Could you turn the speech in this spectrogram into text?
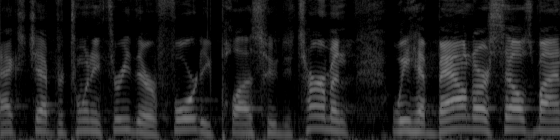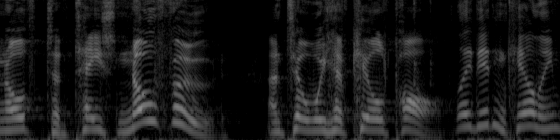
Acts chapter 23, there are 40 plus who determined we have bound ourselves by an oath to taste no food until we have killed Paul. They didn't kill him.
